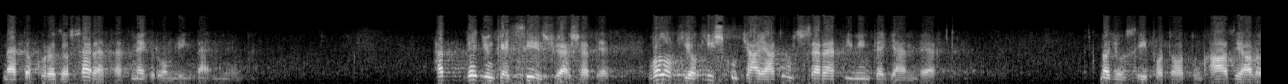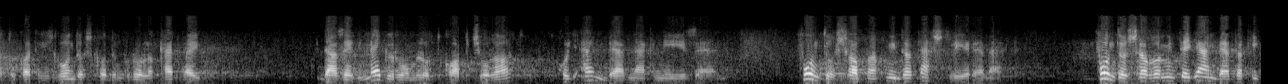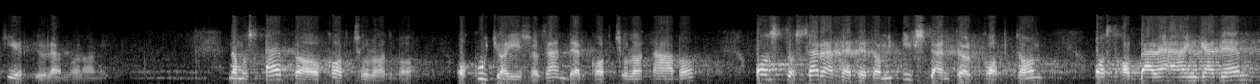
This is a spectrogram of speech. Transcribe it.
Mert akkor az a szeretet megromlik bennünk. Hát vegyünk egy szélső esetet. Valaki a kiskutyáját úgy szereti, mint egy embert. Nagyon szép, ha tartunk háziállatokat, és gondoskodunk róla, kedveljük. De az egy megromlott kapcsolat, hogy embernek nézem. Fontosabbnak, mint a testvéremet. Fontosabb, mint egy embert, aki kér tőlem valamit. Na most ebbe a kapcsolatba, a kutya és az ember kapcsolatába, azt a szeretetet, amit Istentől kaptam, azt ha beleengedem,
